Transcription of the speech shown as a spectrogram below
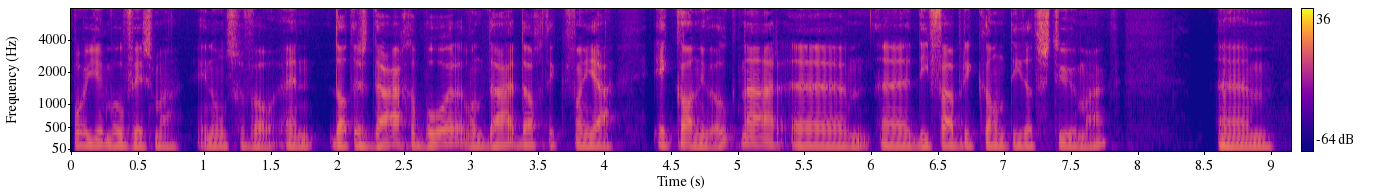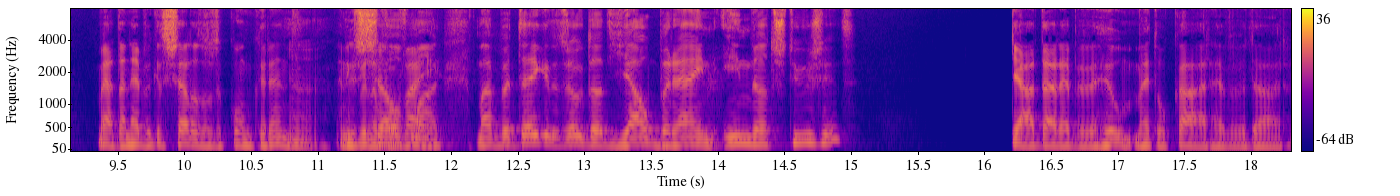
voor Jumbo-Visma in ons geval. En dat is daar geboren, want daar dacht ik van ja, ik kan nu ook naar uh, uh, die fabrikant die dat stuur maakt. Um, maar ja, dan heb ik hetzelfde als de concurrent. Ja, en ik wil zelf maken. Maar betekent het ook dat jouw brein in dat stuur zit? Ja, daar hebben we heel met elkaar hebben we daar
